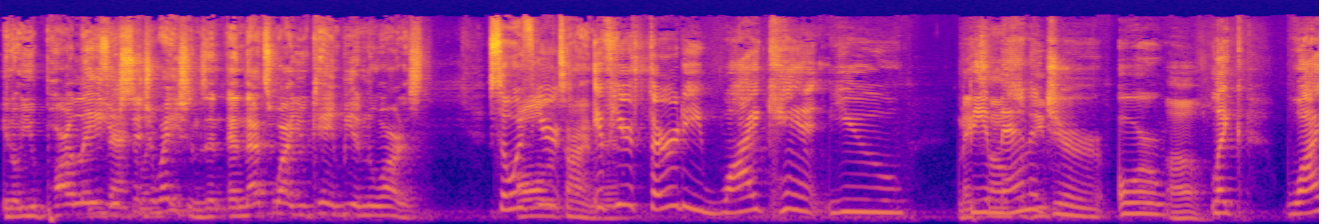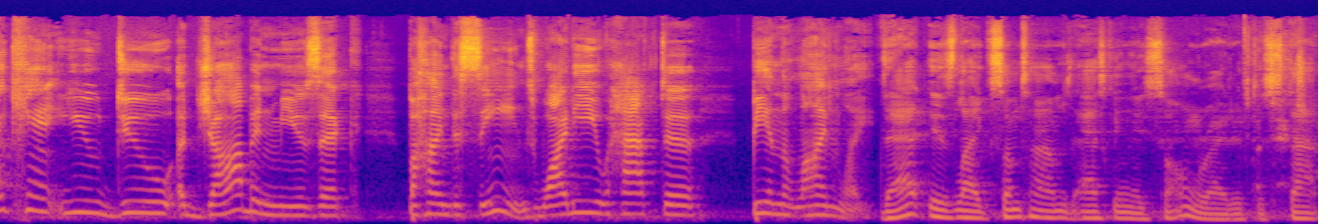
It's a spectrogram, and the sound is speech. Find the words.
You know, you parlay your situations, and, and that's why you can't be a new artist. So if all you're time, if man. you're 30, why can't you Make be a manager or Oh. like why can't you do a job in music behind the scenes? Why do you have to be in the limelight? That is like sometimes asking a songwriter to stop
